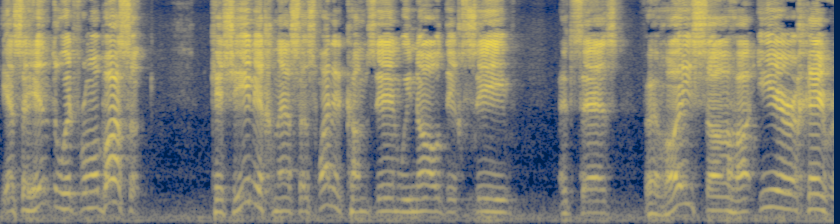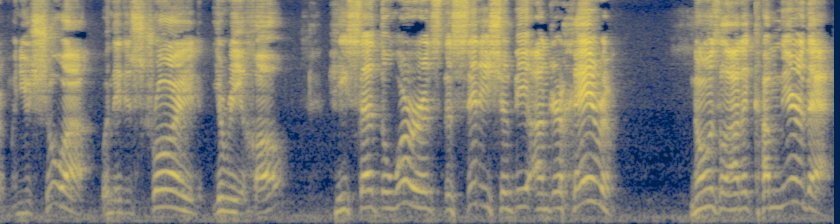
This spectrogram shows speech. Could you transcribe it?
He has a hint to it from a pasuk. Kishinichnesas, when it comes in, we know dichsiv. It says v'hoisa ha'ir cherem. When Yeshua, when they destroyed Yericho, he said the words, "The city should be under cherem." No one's allowed to come near that.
